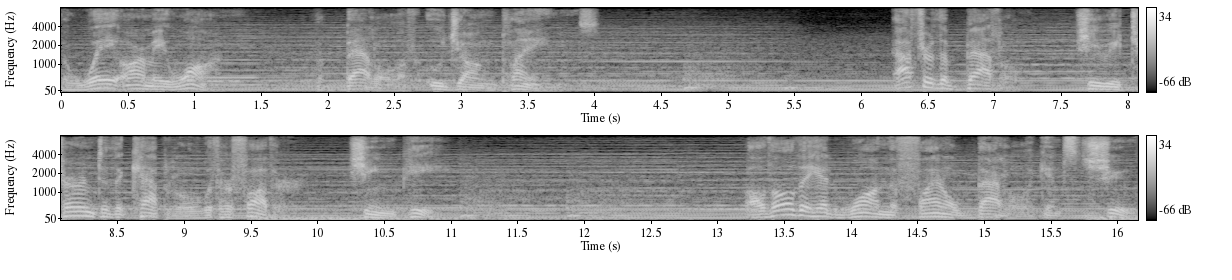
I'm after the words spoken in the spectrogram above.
the Wei army won the Battle of Wuzhang Plains. After the battle, she returned to the capital with her father, Xin Pi. Although they had won the final battle against Shu,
